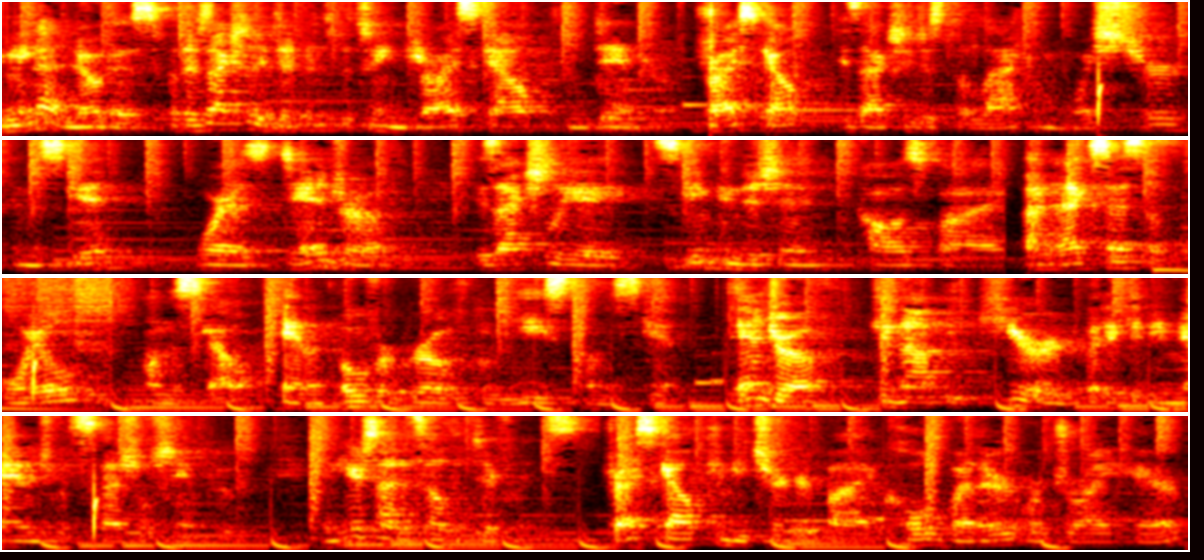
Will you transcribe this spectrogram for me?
You may not know this, but there's actually a difference between dry scalp and dandruff. Dry scalp is actually just a lack of moisture in the skin, whereas dandruff is actually a skin condition caused by an excess of oil on the scalp and an overgrowth of yeast on the skin. Dandruff cannot be cured, but it can be managed with special shampoo. And here's how to tell the difference. Dry scalp can be triggered by cold weather or dry hair.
